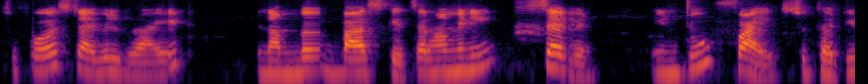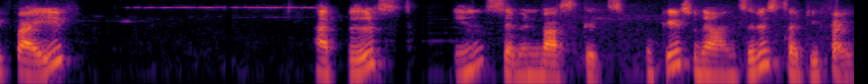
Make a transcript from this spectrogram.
So first I will write the number of baskets are how many? Seven into five. So 35 apples in seven baskets. Okay, so the answer is 35.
